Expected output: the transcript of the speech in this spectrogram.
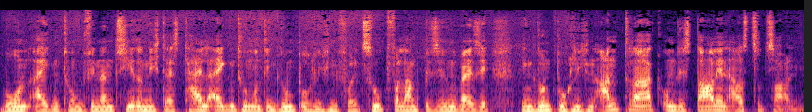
Wohneigentum finanziert und nicht als Teileigentum und den grundbuchlichen Vollzug verlangt, beziehungsweise den grundbuchlichen Antrag, um das Darlehen auszuzahlen.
